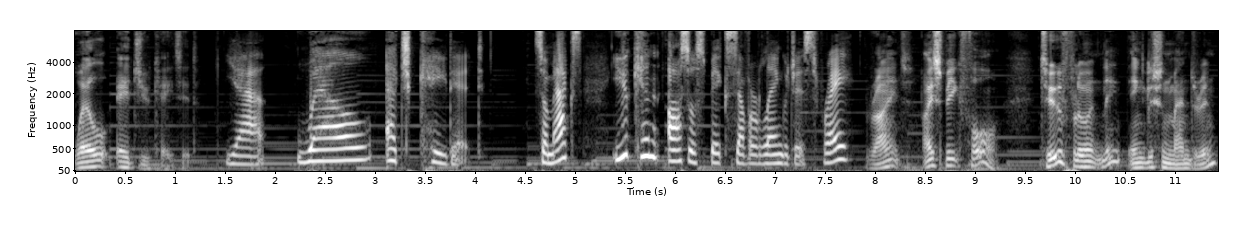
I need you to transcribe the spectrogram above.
well educated. Yeah, well educated. So, Max, you can also speak several languages, right? Right. I speak four two fluently, English and Mandarin,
